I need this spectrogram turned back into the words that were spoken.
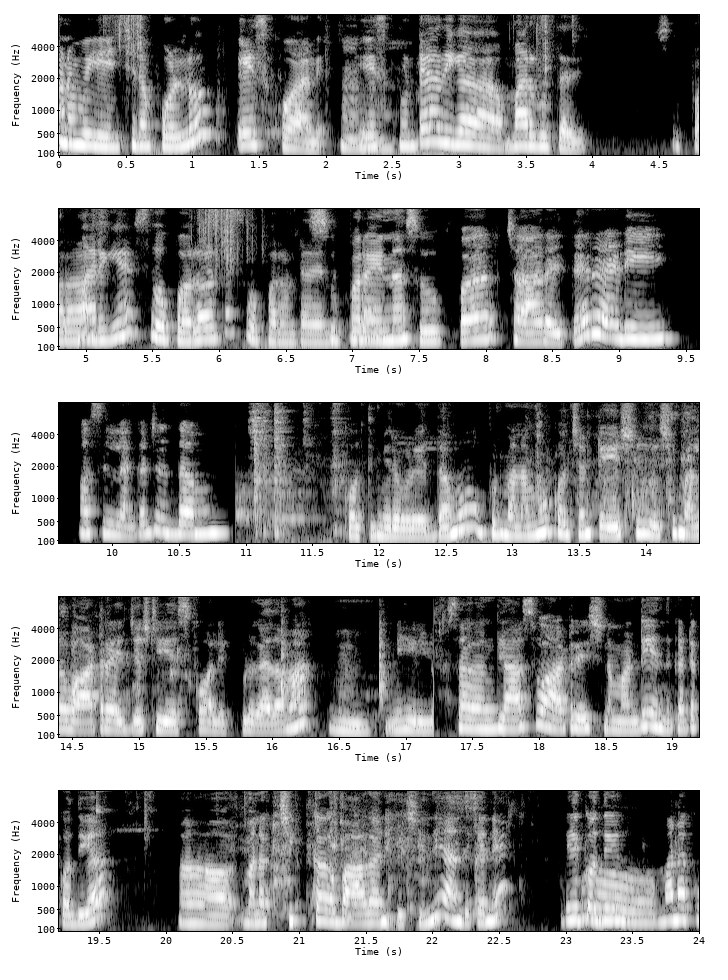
మనం వేయించిన పొళ్ళు వేసుకోవాలి. వేసుకుంటే అది ఇక మరుగుతుంది. సూపర్? మరిగి సూపర్ అంటే సూపర్ ఉంటుంది సూపర్. అయిన సూపర్ చారు అయితే రెడీ. మసిలినాక చూద్దాం. కొత్తిమీర కూడా వేద్దాము. ఇప్పుడు మనము కొంచెం టేస్ట్ చూసి మళ్ళీ వాటర్ అడ్జస్ట్ చేసుకోవాలి ఇప్పుడు కదమ్మా. నీళ్ళు. సగం గ్లాస్ వాటర్ వేసినామండి. ఎందుకంటే కొద్దిగా మనకు చిక్కగా బాగా అనిపించింది. అందుకనే ఇది కొద్దిగా మనకు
